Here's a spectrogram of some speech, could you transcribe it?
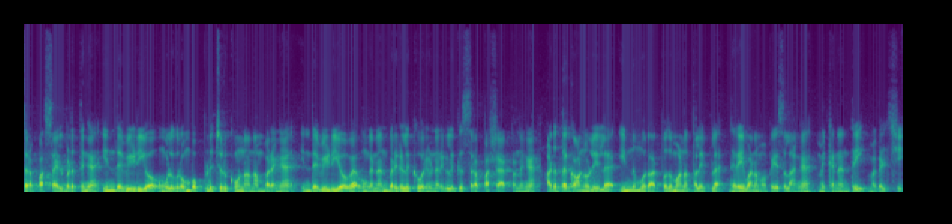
சிறப்பாக செயல்படுத்துங்க. இந்த வீடியோ உங்களுக்கு ரொம்ப பிடிச்சிருக்கும்னு நான் நம்புகிறேங்க இந்த இந்த வீடியோவை உங்கள் நண்பர்களுக்கு உறவினர்களுக்கு சிறப்பாக ஷேர் பண்ணுங்கள் அடுத்த காணொலியில் இன்னும் ஒரு அற்புதமான தலைப்பில் நிறைவாக நம்ம பேசலாங்க. மிக்க நன்றி மகிழ்ச்சி.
